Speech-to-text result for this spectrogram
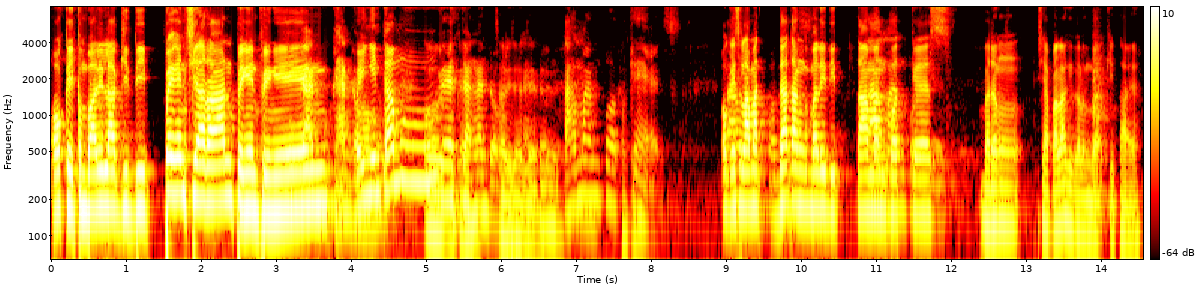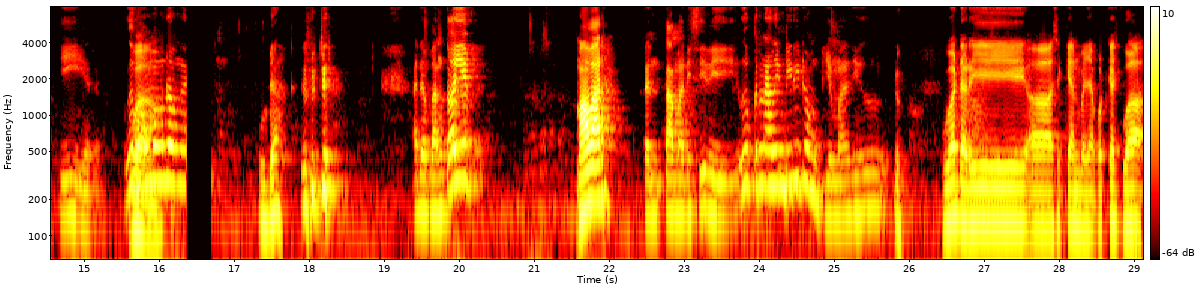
Oke, kembali lagi di pengen siaran, pengen pengen. bukan dong. Pengen kamu. Oh, Eh, bukan. jangan dong. Sorry, sorry, bukan sorry. Taman Podcast. Oke, Taman selamat Podcast. datang kembali di Taman, Taman Podcast. Bareng siapa lagi kalau enggak kita ya? Iya dong. Lu Gua. ngomong dong. Udah. Udah. Ada Bang Toyib Mawar. dan Tama di sini. Lu kenalin diri dong, diem aja lu. Duh. Gua dari eh, sekian banyak podcast gua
